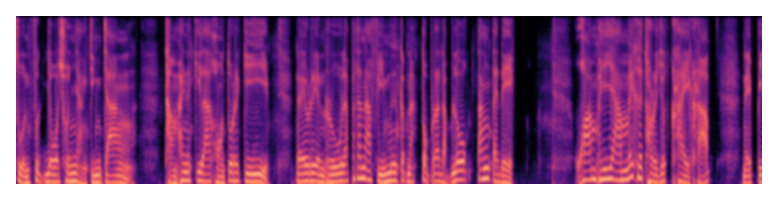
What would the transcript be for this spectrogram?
ศูนย์ฝึกเยาวชนอย่างจริงจังทำให้นักกีฬาของตุรกี ได้เรียนรู้และพัฒนาฝีมือกับนักตบระดับโลกตั้งแต่เด็ก ความพยายามไม่เคยทรยศใครครับ ในปี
